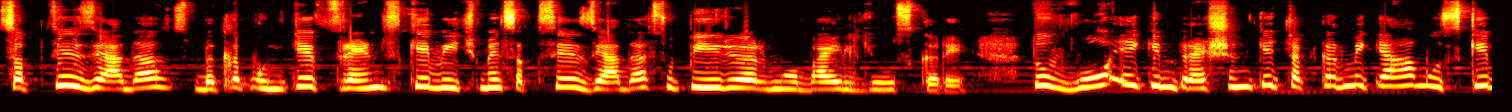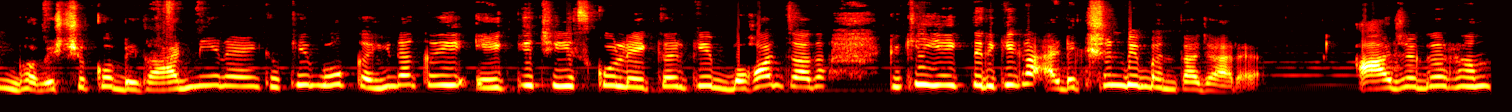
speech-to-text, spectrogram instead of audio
सबसे ज़्यादा मतलब उनके फ्रेंड्स के बीच में सबसे ज़्यादा सुपीरियर मोबाइल यूज़ करे? तो वो एक इम्प्रेशन के चक्कर में क्या हम उसके भविष्य को बिगाड़ नहीं रहे हैं? क्योंकि वो कहीं ना कहीं एक ही चीज़ को लेकर के बहुत ज़्यादा, क्योंकि एक तरीके का एडिक्शन भी बनता जा रहा है। आज अगर हम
